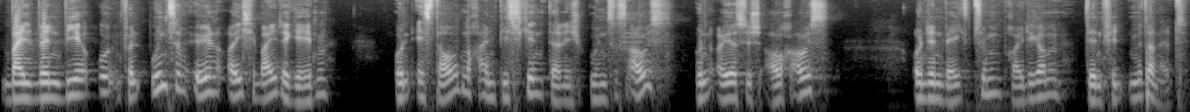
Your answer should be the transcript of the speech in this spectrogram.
Weil wenn wir von unserem Öl euch weitergeben, und es dauert noch ein bisschen, dann ist unseres aus und euers ist auch aus. Und den Weg zum Bräutigam, den finden wir da nicht.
